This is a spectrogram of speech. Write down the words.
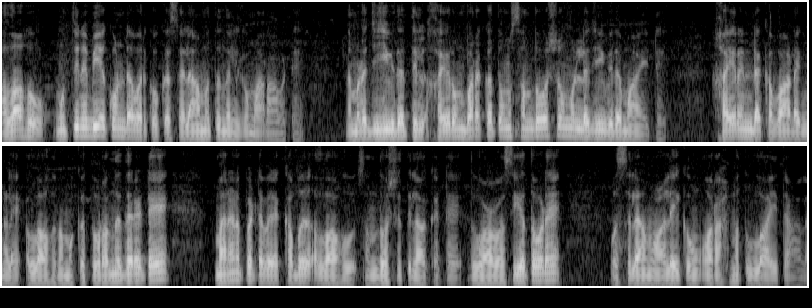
അള്ളാഹു മുത്തുനബിയെ കൊണ്ട് അവർക്കൊക്കെ സലാമത്ത് നൽകുമാറാവട്ടെ. നമ്മുടെ ജീവിതത്തിൽ ഹൈറും പറക്കത്തും സന്തോഷവുമുള്ള ജീവിതമായിട്ട് ഹൈറിന്റെ കവാടങ്ങളെ അള്ളാഹു നമുക്ക് തുറന്നു തരട്ടെ. മരണപ്പെട്ടവരെ കബർ അള്ളാഹു സന്തോഷത്തിലാക്കട്ടെ. ദുവാ വസിയത്തോടെ വസ്സലാമു അലൈക്കും വറഹമത്തല്ലാഹി തആല.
